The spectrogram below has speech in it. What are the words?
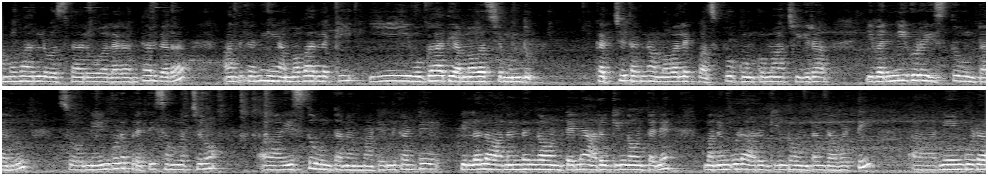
అమ్మవార్లు వస్తారు అలాగ అంటారు కదా. అందుకని అమ్మవార్లకి ఈ ఉగాది అమావాస్య ముందు ఖచ్చితంగా అమ్మవార్లకి పసుపు కుంకుమ చీర ఇవన్నీ కూడా ఇస్తూ ఉంటారు. సో నేను కూడా ప్రతి సంవత్సరం ఇస్తూ ఉంటానన్నమాట. ఎందుకంటే పిల్లలు ఆనందంగా ఉంటేనే ఆరోగ్యంగా ఉంటేనే మనం కూడా ఆరోగ్యంగా ఉంటాం కాబట్టి నేను కూడా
